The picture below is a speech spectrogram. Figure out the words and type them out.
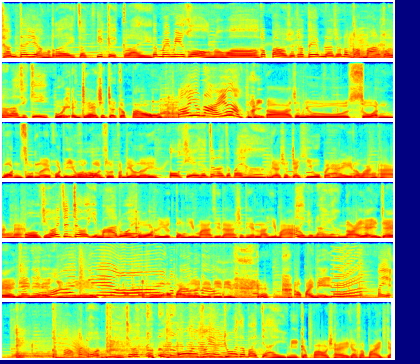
ฉันได้อย่างไรจากที่ไกลๆแต่ไม่มีของแล้วว่ากระเป๋าฉันก็เต็มแล้วฉันต้องกลับบ้านก่อนแล้วล่ะชิกกี้อุ้ยเอ็นเจฉันเจอกระเป๋าเอ้ยอยู่ไหนอะเฮ้ยอ่าฉันอยู่ส่วนบนสุดเลยคนที่อยู่ข้างบนสุดคนเดียวเลย โอเคฉันจะจะไปหาเดี๋ยวฉันจะหิ้วไปให้ระหว่างทางนะโอเคเฮ้ยฉันเจอหิมะด้วยโอ้เธออยู่ตรงหิมะสินะ ฉันเห็นแล้วหิมะอะอยู่ไหนอะไหนอะเอ็นเจนี่นี่นี่อยู่นี่อยู่นี่โอ้โหเอาไปเลยดีดีดีเอาไปนี่ไป เอ้ยกระเป๋ากระโดดหนีเฉยโอ้ยเขายังชั่วสบายใจ มีกระเป๋าใช้ก็สบายใจ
